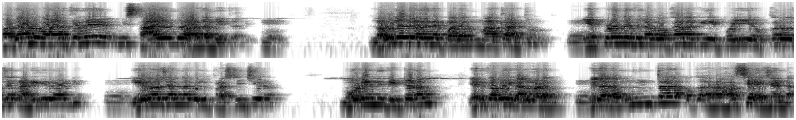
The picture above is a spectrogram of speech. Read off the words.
పదాలు వాడితేనే మీ స్థాయి ఏందో అర్థమవుతుంది. లవ్ లెటర్ అనే పదం మాట్లాడుతున్నాడు ఉమ్, ఎప్పుడన్నా వీళ్ళ ముఖాలకి పోయి ఒక్క రోజన్నా అడిగిరా అండి ఏ రోజన్నా వీళ్ళు ప్రశ్నించారు మోడీని తిట్టడం వెనుక పోయి కలవడం. వీళ్ళదంతా ఒక రహస్య ఎజెండా.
